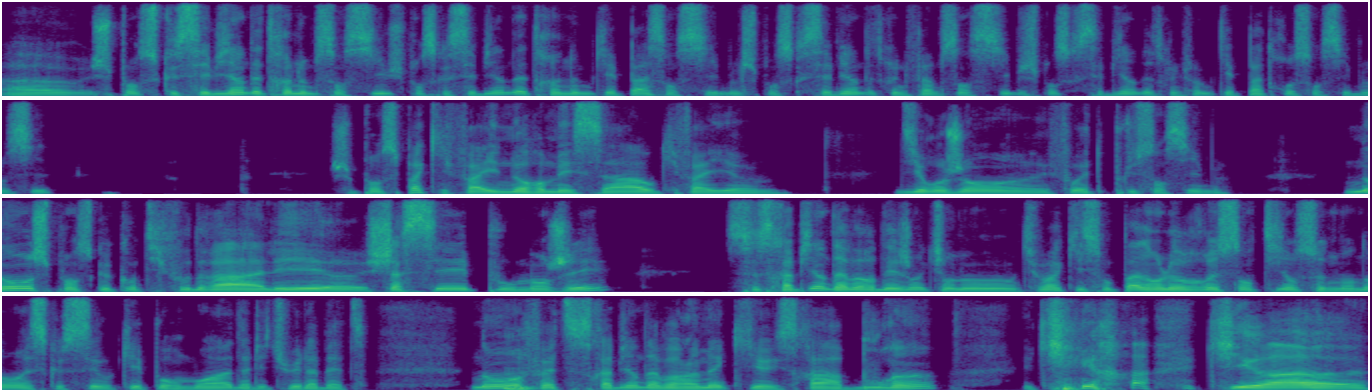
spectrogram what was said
Euh, je pense que c'est bien d'être un homme sensible. Je pense que c'est bien d'être un homme qui n'est pas sensible. Je pense que c'est bien d'être une femme sensible. Je pense que c'est bien d'être une femme qui n'est pas trop sensible aussi. Je ne pense pas qu'il faille normer ça ou qu'il faille euh, dire aux gens euh, il faut être plus sensible. Non, je pense que quand il faudra aller chasser pour manger, ce sera bien d'avoir des gens qui en ont, tu vois, qui sont pas dans leur ressenti en se demandant est-ce que c'est ok pour moi d'aller tuer la bête? Non, en mmh. fait, ce serait bien d'avoir un mec qui sera bourrin et qui ira, qui ira euh,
